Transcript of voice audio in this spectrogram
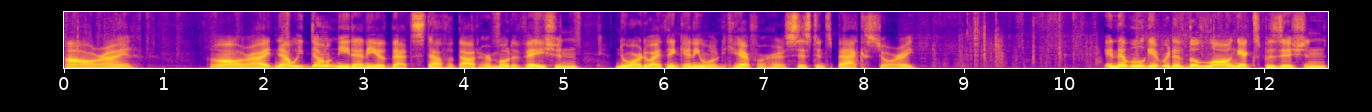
All right. All right. Now, we don't need any of that stuff about her motivation, nor do I think anyone would care for her assistant's backstory. And then we'll get rid of the long exposition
